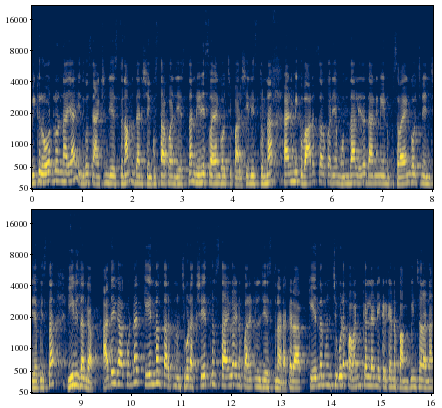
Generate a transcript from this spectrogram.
మీకు రోడ్లు ఉన్నాయా ఇదిగో శాంక్షన్ చేస్తున్నాం దాన్ని శంకుస్థాపన చేస్తున్నాం నేనే స్వయంగా వచ్చి పరిశీలిస్తున్నా అండ్ మీకు వాటర్ సౌకర్యం ఉందా లేదా దాన్ని నేను స్వయంగా వచ్చి నేను చేపిస్తా. ఈ విధంగా. అదే కాకుండా కేంద్రం తరపు నుంచి కూడా క్షేత్రస్థాయిలో ఆయన పర్యటనలు చేస్తున్నాడు. అక్కడ కేంద్రం నుంచి కూడా పవన్ కళ్యాణ్ ఎక్కడికైనా పంపించాలన్న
